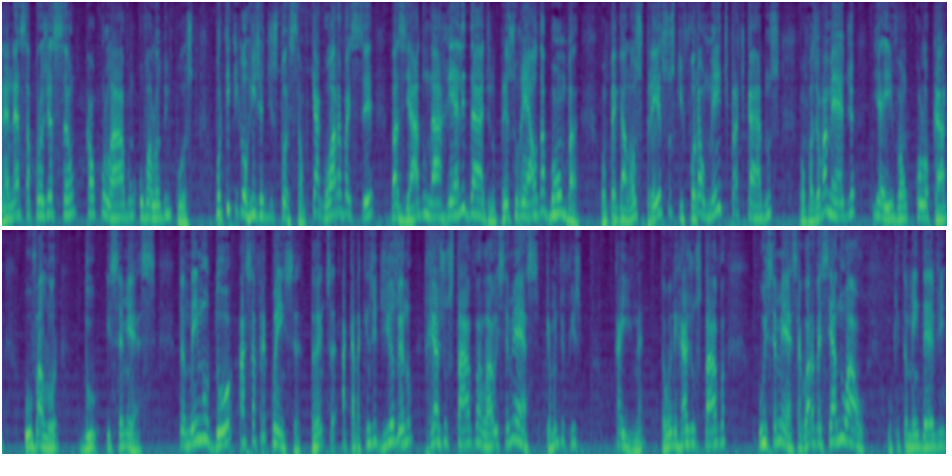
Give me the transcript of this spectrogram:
né, nessa projeção, calculavam o valor do imposto. Por que, que corrige a distorção? Porque agora vai ser baseado na realidade, no preço real da bomba. Vão pegar lá os preços que foram realmente praticados, vão fazer uma média e aí vão colocar o valor do ICMS. Também mudou essa frequência. Antes, a cada 15 dias, o governo reajustava lá o ICMS, porque é muito difícil cair, né? Então ele reajustava o ICMS. Agora vai ser anual, o que também deve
